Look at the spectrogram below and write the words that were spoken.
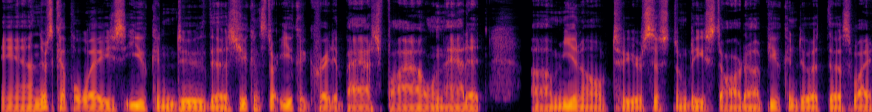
And there's a couple ways you can do this. You can start. You could create a bash file and add it, um, you know, to your systemd startup. You can do it this way.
